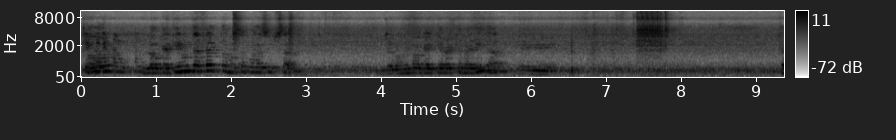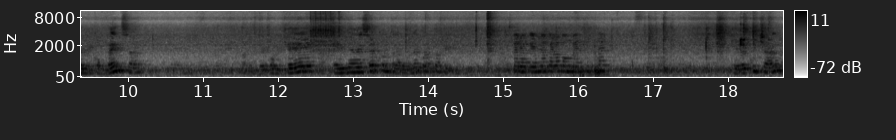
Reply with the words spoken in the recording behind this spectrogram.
¿Qué es lo que están buscando? Lo que tiene un defecto no se puede subsanar. Yo lo único que quiero es que me diga, eh, que me convenza de por qué él debe ser Contralor de Puerto Rico. ¿Pero qué es lo que lo convence usted? Quiero escucharlo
